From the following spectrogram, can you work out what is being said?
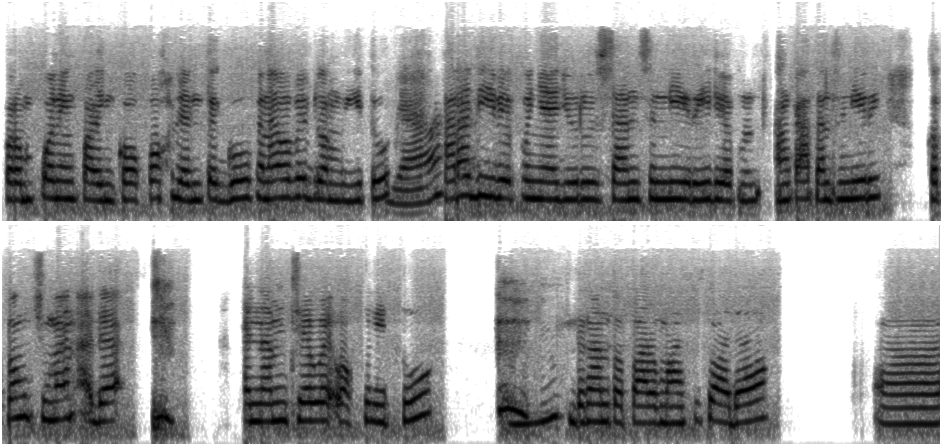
perempuan yang paling kokoh dan teguh. Kenapa dia bilang begitu? Ya. Karena di dia punya jurusan sendiri, dia angkatan sendiri. Ketong cuman ada enam cewek waktu itu mm-hmm. dengan total mahasiswa ada uh,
